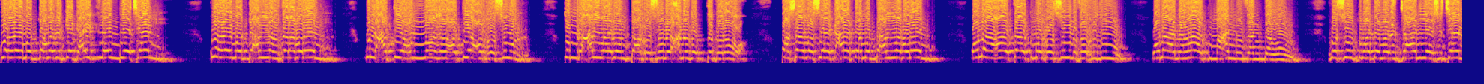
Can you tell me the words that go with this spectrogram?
কোরআনের মধ্যে আমাদেরকে গাইডলাইন দিয়েছেন কোরআনের মধ্যে আল্লাহ তাআলা বলেন কুল আতি আল্লাহ আতি আর রসুল তোমরা আল্লাহ এবং তার রসুলের আনুগত্য করো পাশাপাশি এক আয়াতের মধ্যে আল্লাহ বলেন ওমা আতাকুমুর রাসূল ফাখুযু ওমা নাহাকুম আনহু ফান্তাহু। রাসূল তোমাদের মধ্যে যা নিয়ে এসেছেন,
